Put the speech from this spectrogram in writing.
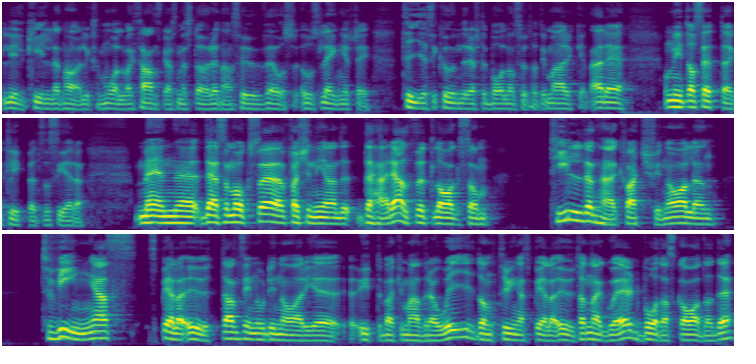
lillkillen har liksom målvaktshandskar som är större än hans huvud och, och slänger sig tio sekunder efter bollen suttit i marken. Nej, det, om ni inte har sett det här klippet så se det. Men eh, det som också är fascinerande, det här är alltså ett lag som till den här kvartsfinalen tvingas spela utan sin ordinarie ytterback Madraoui. De tvingas spela utan Aguerd, båda skadade.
